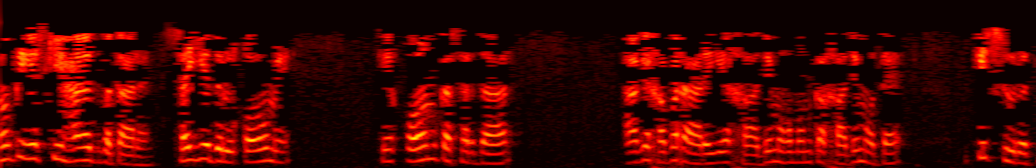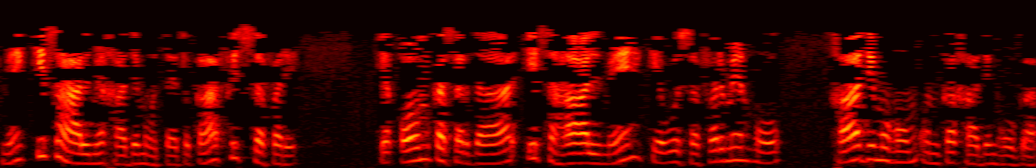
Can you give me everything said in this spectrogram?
کیونکہ اس کی حالت بتا رہا ہے۔ سید القوم، کہ قوم کا سردار، آگے خبر آ رہی ہے، خادم ہم کا خادم ہوتا ہے۔ کس صورت میں کس حال میں خادم ہوتا ہے۔ تو کہا فس سفر کہ قوم کا سردار اس حال میں کہ وہ سفر میں ہو، خادم ہم، ان کا خادم ہوگا۔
